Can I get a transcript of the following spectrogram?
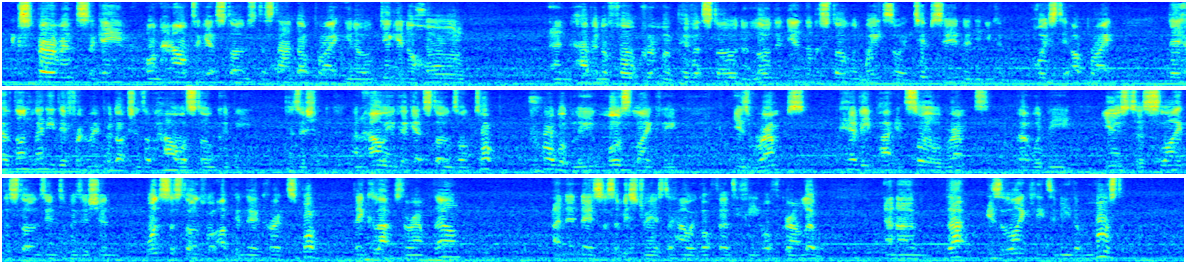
experiments again on how to get stones to stand upright, you know, digging a hole and having a fulcrum, a pivot stone, and loading the end of the stone with weight so it tips in and then you can hoist it upright they have done many different reproductions of how a stone could be positioned and how you could get stones on top. Probably, most likely, is ramps, heavy packed soiled ramps that would be used to slide the stones into position. Once the stones were up in their correct spot, they collapsed the ramp down, and then there's just a mystery as to how it got 30 feet off ground level. And um, that is likely to be the most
